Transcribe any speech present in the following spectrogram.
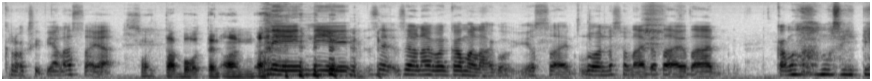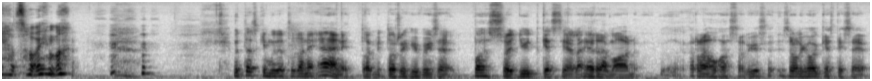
kroksit jalassa ja Soittaa Botten Anna. niin, niin se, se on aivan kamalaa, kun jossain luonnossa laitetaan jotain kamalaa musiikkia soimaan. Mutta tässäkin muuten tota, ne äänet toimi tosi hyvin. Se basso jytke siellä erämaan äh, rauhassa, niin se, se oli oikeasti se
